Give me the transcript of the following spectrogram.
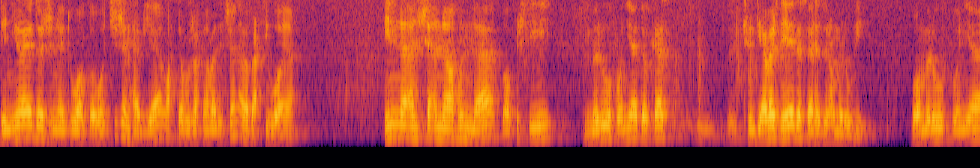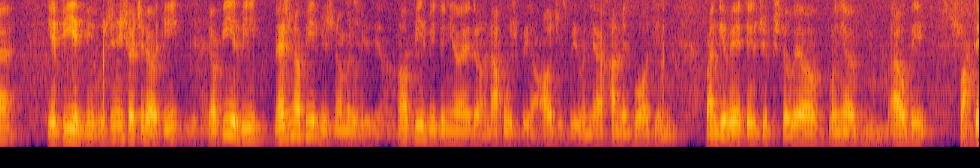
دنیای دا جنت واقع. و چی جن هبیه وقت رجع قیامت چن أو بحثی وایا إن أنشأناهن پشتی مروف ونیا دا کس چونکه اوش ده دا سر هزران مروفی و مروف ونیا یه پیر بی و جنشا چرا آتی؟ یا پیر بی نه جنا پیر بی جنا مروفی ها پیر بی دنیای دا نخوش بی عاجز بی ونیا خمد بواتین رنگ بیتک چی پشتوه ونیا أو بی وقتی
